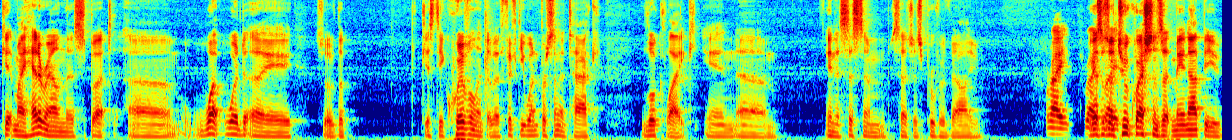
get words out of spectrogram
get my head around this but um, what would a sort of the I guess the equivalent of a 51% attack look like in um, in a system such as proof of value Right, right. I guess those right. are two questions that may not be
